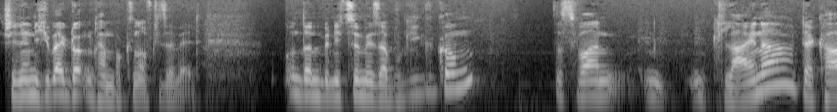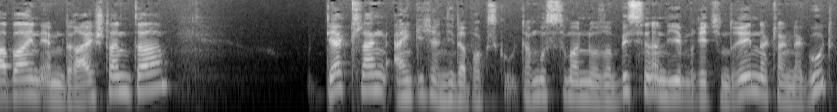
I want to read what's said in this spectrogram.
Stehen ja nicht überall Glockenklangboxen auf dieser Welt. Und dann bin ich zu Mesa Boogie gekommen. Das war ein, ein kleiner, der Carbine M3 stand da. Der klang eigentlich an jeder Box gut. Da musste man nur so ein bisschen an jedem Rädchen drehen, da klang der gut.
